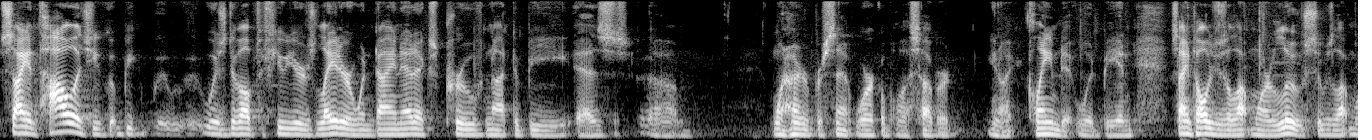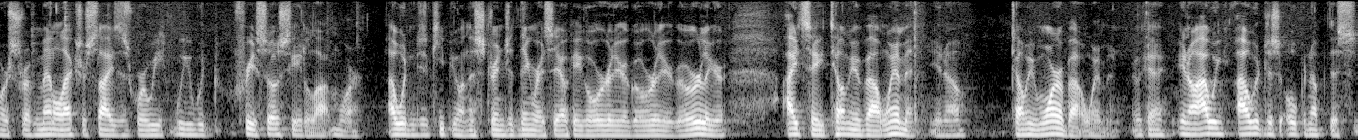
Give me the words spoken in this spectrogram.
Scientology was developed a few years later when Dianetics proved not to be as um, 100% workable as Hubbard you know, claimed it would be. And Scientology was a lot more loose. It was a lot more sort of mental exercises where we, we would free associate a lot more. I wouldn't just keep you on this stringent thing where I'd say, okay, go earlier, go earlier, go earlier. I'd say, tell me about women, you know, tell me more about women, okay? You know, I would, I would just open up this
